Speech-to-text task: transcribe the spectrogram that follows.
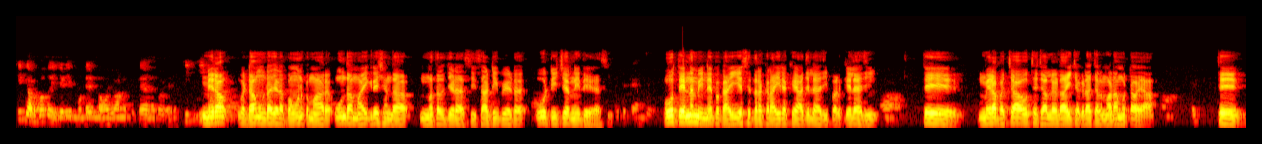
ਕੀ ਗੱਲਬਾਤ ਹੋਈ ਜਿਹੜੀ ਮੁੰਡੇ ਨੌਜਵਾਨ ਨੂੰ ਕੁੱਟਿਆ ਨੇ ਤੁਹਾਡੇ ਨੂੰ ਕੀ ਕੀ ਮੇਰਾ ਵੱਡਾ ਮੁੰਡਾ ਜਿਹੜਾ ਪਵਨ ਕੁਮਾਰ ਉਹਦਾ ਮਾਈਗ੍ਰੇਸ਼ਨ ਦਾ ਮਤਲਬ ਜਿਹੜਾ ਸੀ ਸਰਟੀਫਿਕੇਟ ਉਹ ਟੀਚਰ ਨਹੀਂ ਦੇ ਰਿਹਾ ਸੀ। ਉਹ 3 ਮਹੀਨੇ ਪਕਾਈ ਇਸੇ ਤਰ੍ਹਾਂ ਕਰਾਈ ਰੱਖੇ ਅੱਜ ਲੈ ਜੀ ਭਲਕੇ ਲੈ ਜੀ। ਤੇ ਮੇਰਾ ਬੱਚਾ ਉੱਥੇ ਚੱਲ ਲੜਾਈ ਝਗੜਾ ਚੱਲ ਮਾੜਾ ਮੋਟਾ ਹੋਇਆ। ਤੇ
